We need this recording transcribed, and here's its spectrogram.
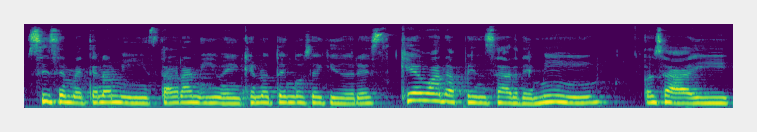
si se meten a mi Instagram y ven que no tengo seguidores, qué van a pensar de mí. O sea, y,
